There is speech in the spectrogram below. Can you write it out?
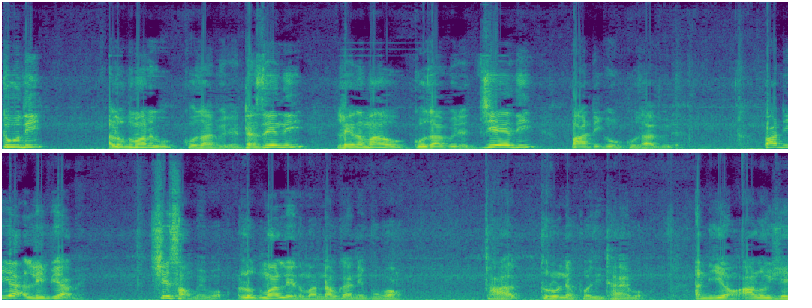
တူသည်အလုပ်သမားတွေကိုကိုစားပြုတယ်ဒဇင်သည်လယ်သမားကိုကိုစားပြုတယ်ကျဲသည်ပါတီကိုကိုစားပြုတယ်ပါတီကအလေးပြမယ်ရှေ့ဆောင်မယ်ပေါ့အလုပ်သမားလယ်သမားနောက်ကနေပူပေါင်းဒါသူတို့နဲ့ဖွဲ့စည်းထားရပေါ့ အနီအောင်အားလုံးရဲ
